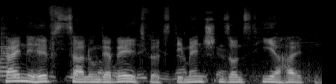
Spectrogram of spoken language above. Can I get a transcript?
Keine Hilfszahlung der Welt wird die Menschen sonst hier halten.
